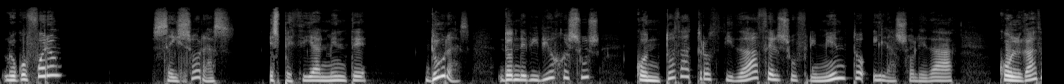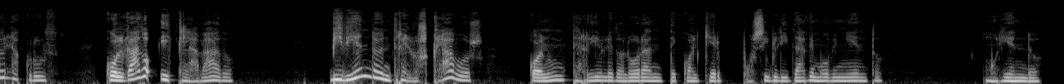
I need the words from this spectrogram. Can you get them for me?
Luego fueron seis horas, especialmente duras, donde vivió Jesús con toda atrocidad el sufrimiento y la soledad, colgado en la cruz, colgado y clavado, viviendo entre los clavos, con un terrible dolor ante cualquier posibilidad de movimiento, muriendo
